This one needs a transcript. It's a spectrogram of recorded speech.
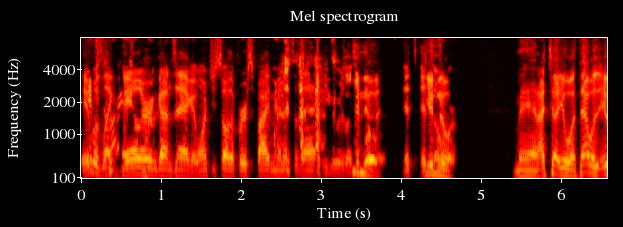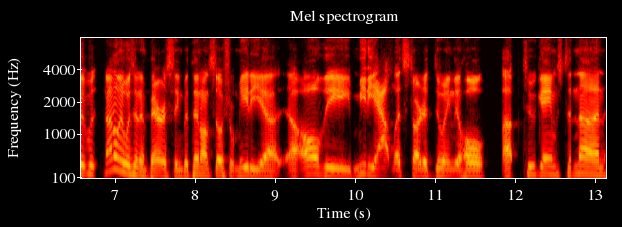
it it's was like Baylor and Gonzaga. Once you saw the first five minutes of that, you was like, you knew it. It's, it's you knew over. it. Man, I tell you what, that was it. Was not only was it embarrassing, but then on social media, uh, all the media outlets started doing the whole up two games to none.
